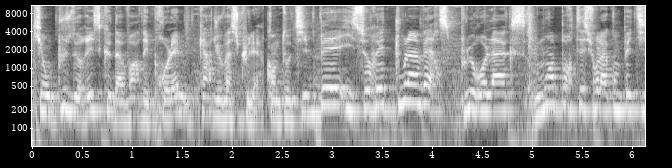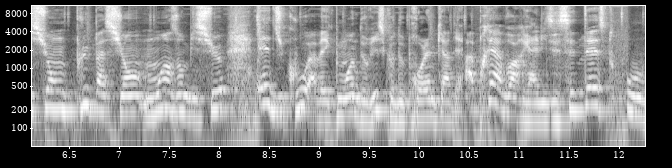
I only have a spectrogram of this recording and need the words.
qui ont plus de risques d'avoir des problèmes cardiovasculaires. Quant au type B, il serait tout l'inverse, plus relax, moins porté sur la compétition, plus patient, moins ambitieux et du coup avec moins de risques de problèmes cardiaques. Après avoir réalisé ces tests ou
